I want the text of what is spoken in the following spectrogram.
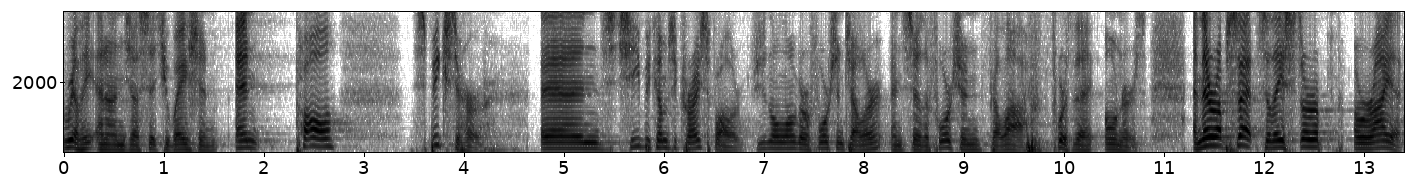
Really an unjust situation. And Paul speaks to her, and she becomes a Christ follower. She's no longer a fortune teller, and so the fortune fell off for the owners. And they're upset, so they stir up a riot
